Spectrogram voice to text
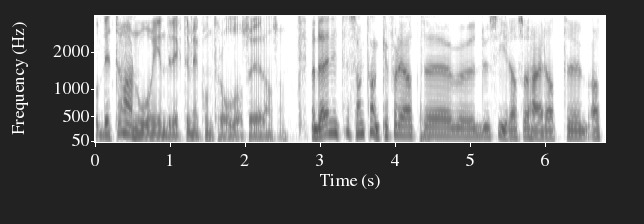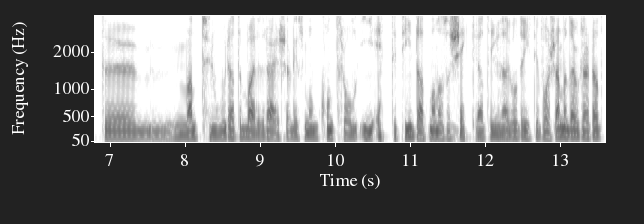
Og dette har noe indirekte med kontroll også å gjøre, altså. Men det er en interessant tanke, for uh, du sier altså her at, uh, at uh, man tror at det bare dreier seg liksom om kontroll i ettertid, at man altså sjekker at tingene har gått riktig for seg. Men det er jo klart at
